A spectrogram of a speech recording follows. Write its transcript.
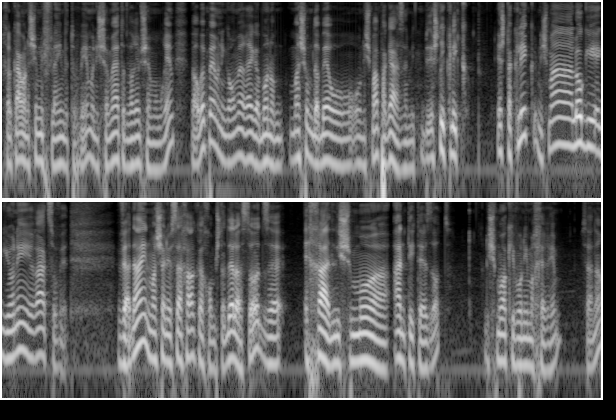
חלקם אנשים נפלאים וטובים, אני שומע את הדברים שהם אומרים, והרבה פעמים אני גם אומר, רגע, בואו, מה שהוא מדבר הוא, הוא נשמע פגז, יש לי קליק. יש את הקליק, נשמע לוגי, הגיוני, רץ, עובד. ועדיין, מה שאני עושה אחר כך, או משתדל לעשות, זה אחד, לשמוע אנטיתזות, לשמוע כיוונים אחרים, בסדר?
